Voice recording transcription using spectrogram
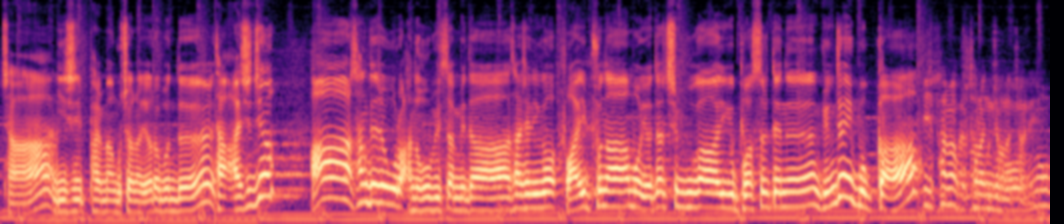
자, 28만 9천 원 여러분들 다 아시죠? 아, 상대적으로 아, 너무 비쌉니다. 사실 이거 와이프나 뭐 여자친구가 이거 보았을 때는 굉장히 고가. 28만 9천 원인데 뭐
